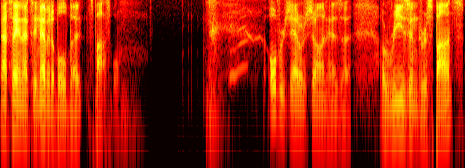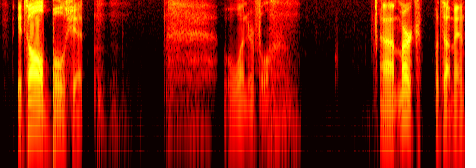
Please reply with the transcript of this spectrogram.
Not saying that's inevitable, but it's possible. Overshadow Sean has a, a reasoned response. It's all bullshit. Wonderful. Uh, Merck, what's up, man?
